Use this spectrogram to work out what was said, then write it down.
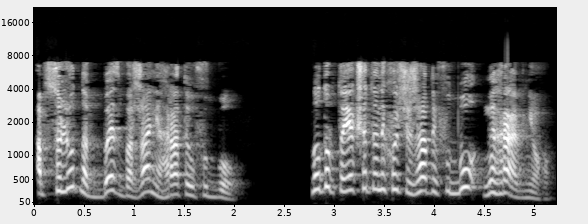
абсолютно без бажання грати у футбол. Ну тобто, якщо ти не хочеш грати в футбол, не грай в нього.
